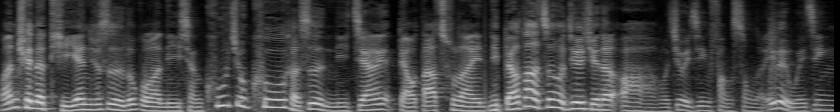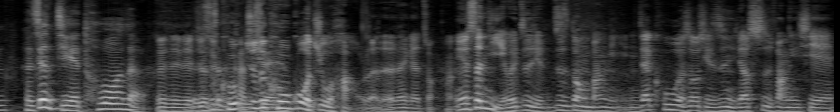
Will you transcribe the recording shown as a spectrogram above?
完全的体验，就是如果你想哭就哭，可是你这样表达出来，你表达了之后，就会觉得啊，我就已经放松了，因为我已经很像解脱了。对对对，就就是是哭，就是哭过就好了的那个状况，因为身体也会自己自动帮你。你在哭的时候，其实是你要释放一些，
